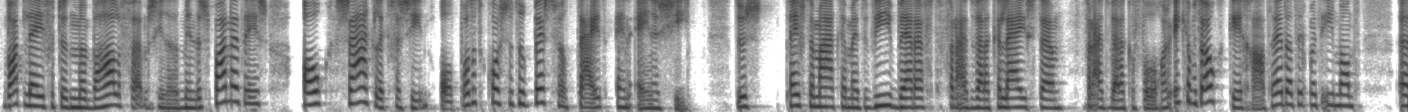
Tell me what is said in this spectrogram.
Wat levert het me behalve misschien dat het minder spannend is, ook zakelijk gezien op? Want het kost natuurlijk best veel tijd en energie. Dus het heeft te maken met wie werft, vanuit welke lijsten, vanuit welke volgers. Ik heb het ook een keer gehad, hè, dat ik met iemand uh,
